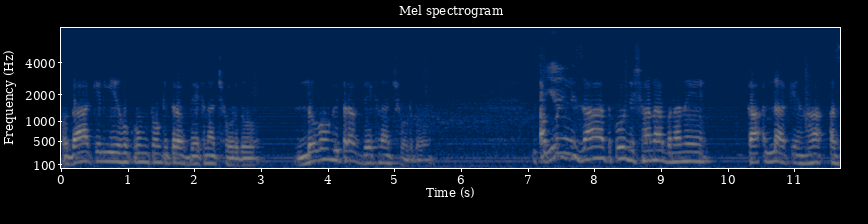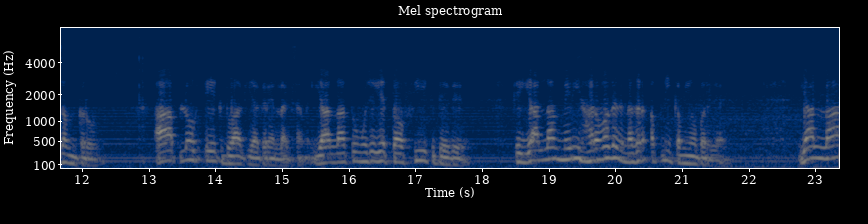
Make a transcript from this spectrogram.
خدا کے لیے حکومتوں کی طرف دیکھنا چھوڑ دو لوگوں کی طرف دیکھنا چھوڑ دو۔ اپنی ذات کو نشانہ بنانے کا اللہ کے ہاں عزم کرو۔ آپ لوگ ایک دعا کیا کریں اللہ کے سامنے یا اللہ تو مجھے یہ توفیق دے دے کہ یا اللہ میری ہر وقت نظر اپنی کمیوں پر جائے۔ یا اللہ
